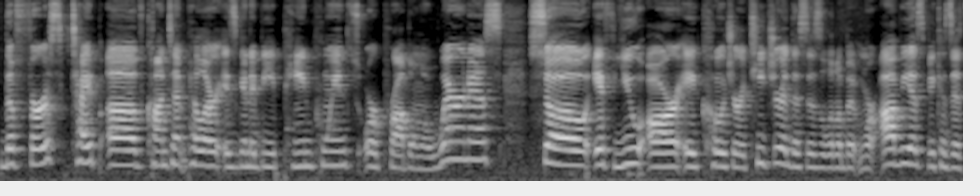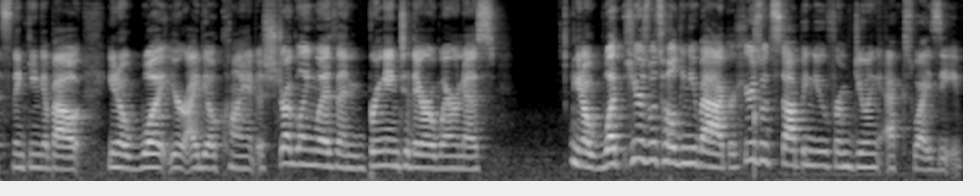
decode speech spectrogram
the first type of content pillar is going to be pain points or problem awareness. So, if you are a coach or a teacher, this is a little bit more obvious because it's thinking about, you know, what your ideal client is struggling with and bringing to their awareness, you know, what here's what's holding you back or here's what's stopping you from doing XYZ.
